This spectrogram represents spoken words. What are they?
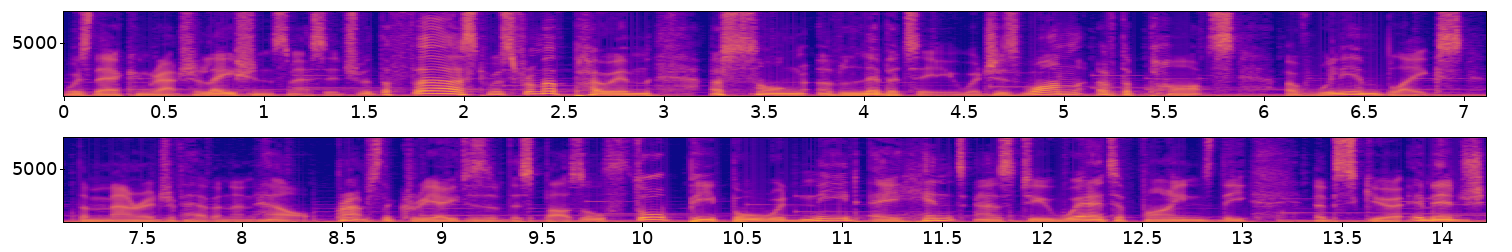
was their congratulations message, but the first was from a poem, A Song of Liberty, which is one of the parts of William Blake's The Marriage of Heaven and Hell. Perhaps the creators of this puzzle thought people would need a hint as to where to find the obscure image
